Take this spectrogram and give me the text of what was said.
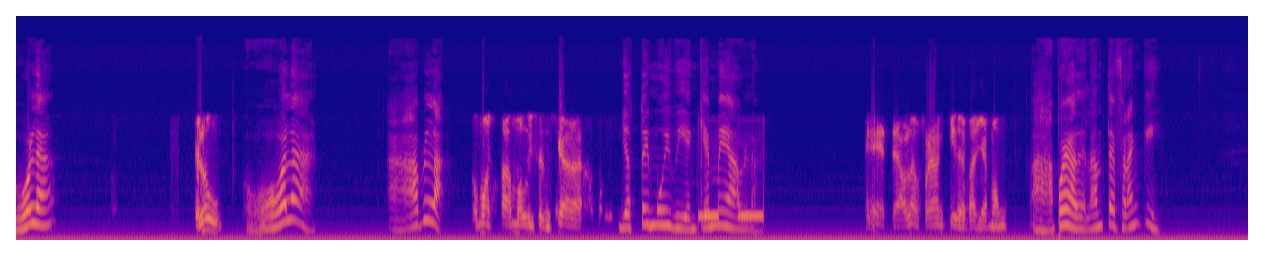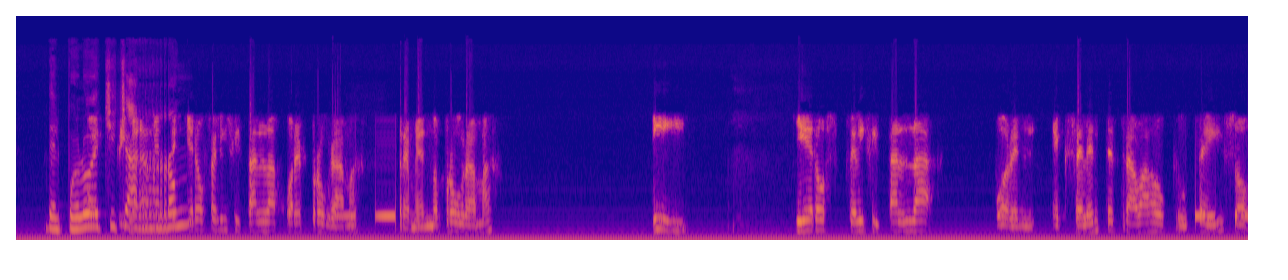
Hola. Hello. Hola. Habla. ¿Cómo estamos, licenciada? Yo estoy muy bien. ¿Quién me habla? Eh, te habla Frankie de Bayamón. Ah, pues adelante, Frankie. Del pueblo de Pues, Chicharrón. primeramente Quiero felicitarla por el programa, tremendo programa. Y quiero felicitarla por el excelente trabajo que usted hizo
